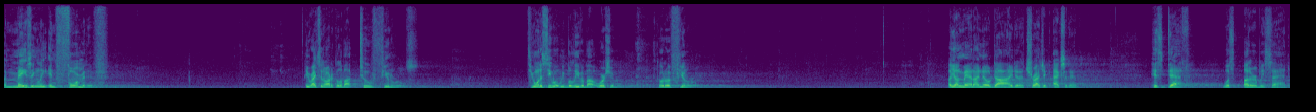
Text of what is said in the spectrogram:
amazingly informative He writes an article about two funerals. If you want to see what we believe about worship, go to a funeral. A young man I know died in a tragic accident. His death was utterly sad.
